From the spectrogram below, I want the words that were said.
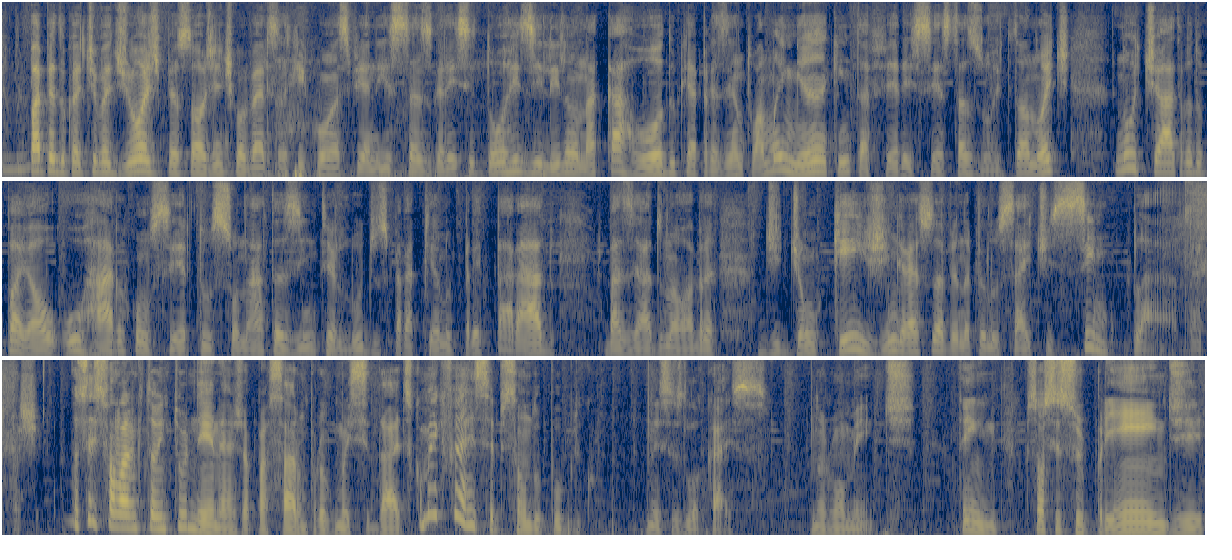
Uhum. No Papo Educativa de hoje, pessoal, a gente conversa aqui com as pianistas Grace Torres e Lilian Nacarrodo, que apresentam amanhã, quinta-feira e sexta, às oito da noite, no Teatro do Paiol, o raro concerto Sonatas e Interlúdios para Piano Preparado, baseado na obra de John Cage, ingressos à venda pelo site Simpla. Vocês falaram que estão em turnê, né? Já passaram por algumas cidades. Como é que foi a recepção do público nesses locais, normalmente? Tem, o pessoal se surpreende,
